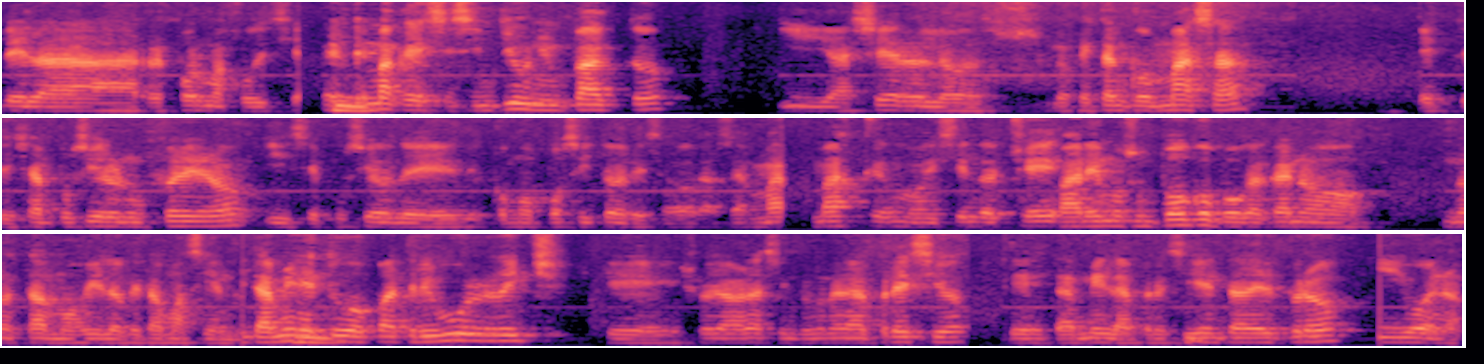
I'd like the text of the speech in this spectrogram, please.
de la reforma judicial. El mm. tema que se sintió un impacto y ayer los, los que están con masa este, ya pusieron un freno y se pusieron de, como opositores ahora. O sea, más, más, que como diciendo, che, paremos un poco porque acá no, no estamos bien lo que estamos haciendo. Y también mm. estuvo Patri Bullrich, que yo la verdad siento un gran aprecio, que es también la presidenta del PRO. Y bueno,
